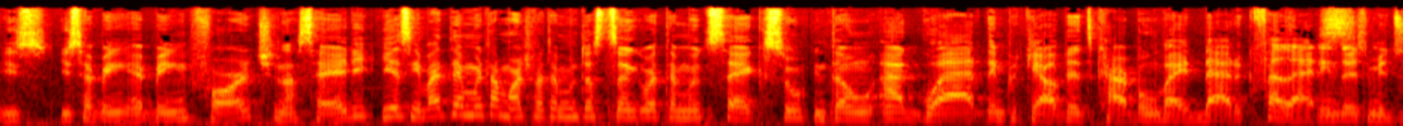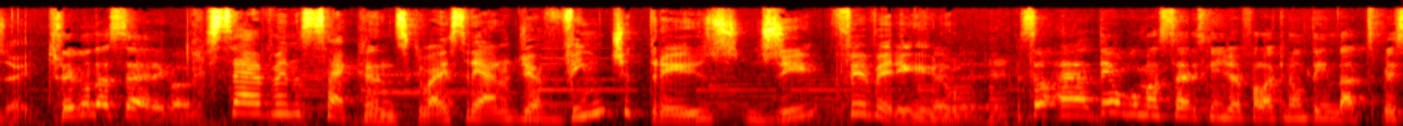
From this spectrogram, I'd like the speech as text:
isso, isso é, bem, é bem forte na série. E, assim, vai ter muita morte, vai ter muito sangue, vai ter muito sexo. Então, aguardem, porque Altered Carbon vai dar o que falar em 2018. Segunda série, agora. Seven Seconds, que vai estrear no dia 23 de fevereiro. São- é, tem algumas séries que a gente vai falar que não tem data específica,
